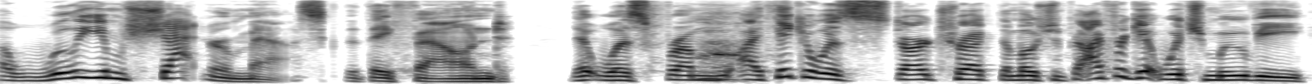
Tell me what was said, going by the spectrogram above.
a William Shatner mask that they found that was from I think it was Star Trek the motion I forget which movie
